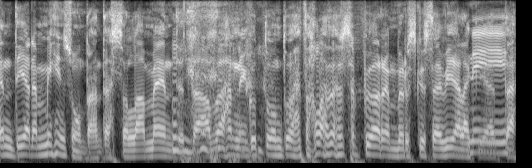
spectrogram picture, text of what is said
en tiedä mihin suuntaan tässä ollaan menty. Tämä on vähän niin kuin tuntuu, että ollaan tässä pyörämyrskyssä vieläkin, niin, että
